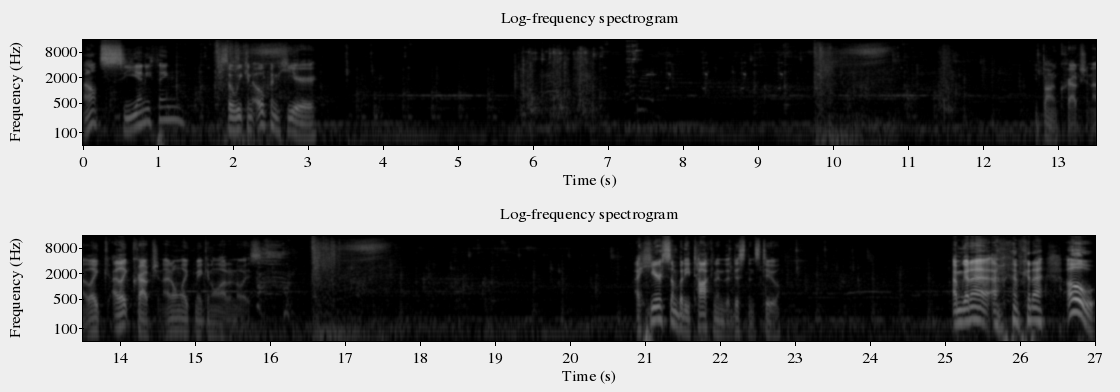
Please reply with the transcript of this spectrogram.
I don't see anything. So we can open here. Keep on crouching. I like I like crouching. I don't like making a lot of noise. I hear somebody talking in the distance too. I'm gonna I'm gonna oh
